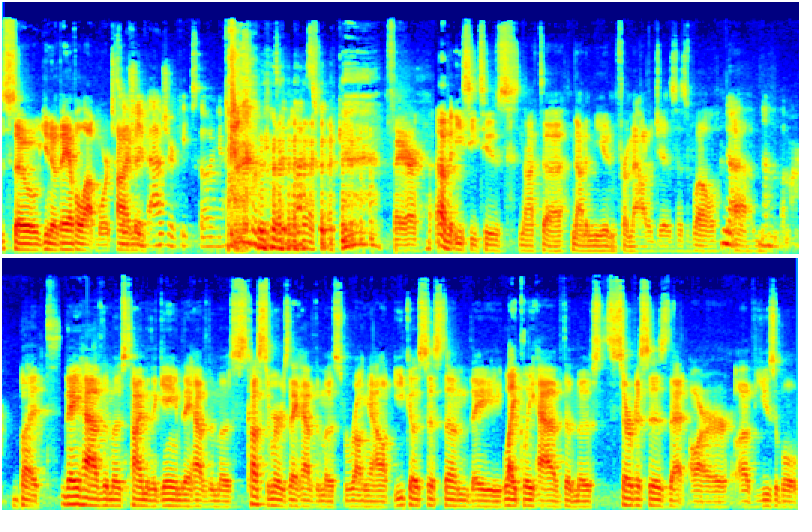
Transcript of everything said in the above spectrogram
So, you know, they have a lot more time. especially and- if Azure keeps going out. We did last week. Fair, uh, but EC2 is not uh, not immune from outages as well. No, Um, none of them are. but they have the most time in the game. They have the most customers. They have the most wrung out ecosystem. They likely have the most services that are of usable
